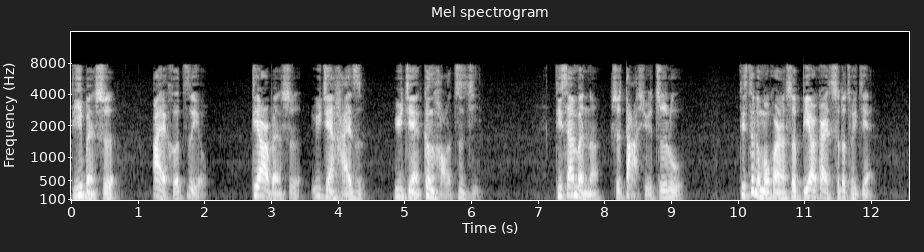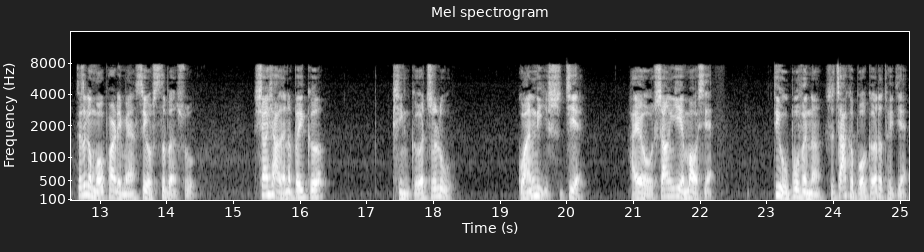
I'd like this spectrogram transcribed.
第一本是《爱和自由》，第二本是《遇见孩子，遇见更好的自己》，第三本呢是《大学之路》，第四个模块呢是比尔盖茨的推荐，在这个模块里面是有四本书，《乡下人的悲歌》，《品格之路》，《管理实践》。还有商业冒险，第五部分呢是扎克伯格的推荐。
